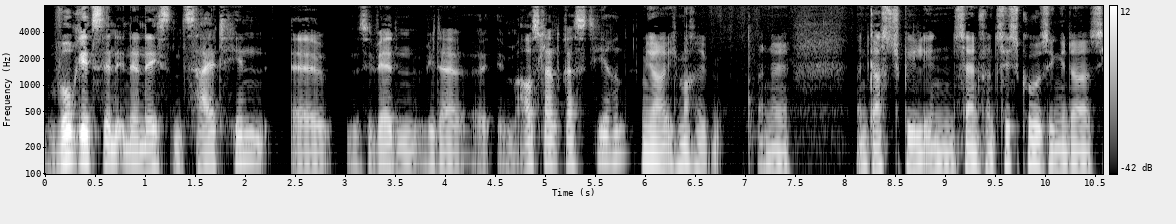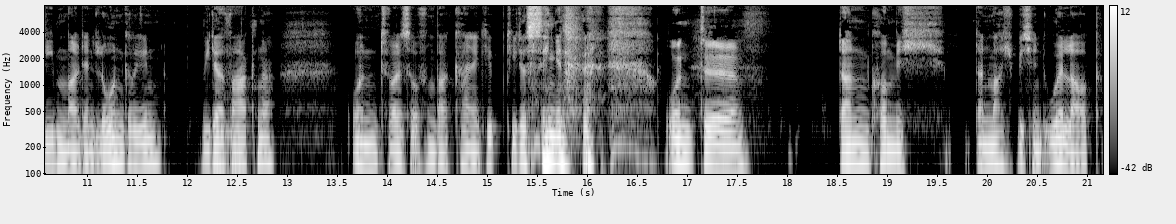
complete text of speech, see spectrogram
Wo geht es denn in der nächsten Zeit hin? Äh, Sie werden wieder äh, im Ausland gastieren? Ja, ich mache eine, ein Gastspiel in San Francisco, singe da siebenmal den Lohengrin, wieder mhm. Wagner. Und weil es offenbar keine gibt, die das singen. und äh, dann komme ich, dann mache ich ein bisschen Urlaub,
